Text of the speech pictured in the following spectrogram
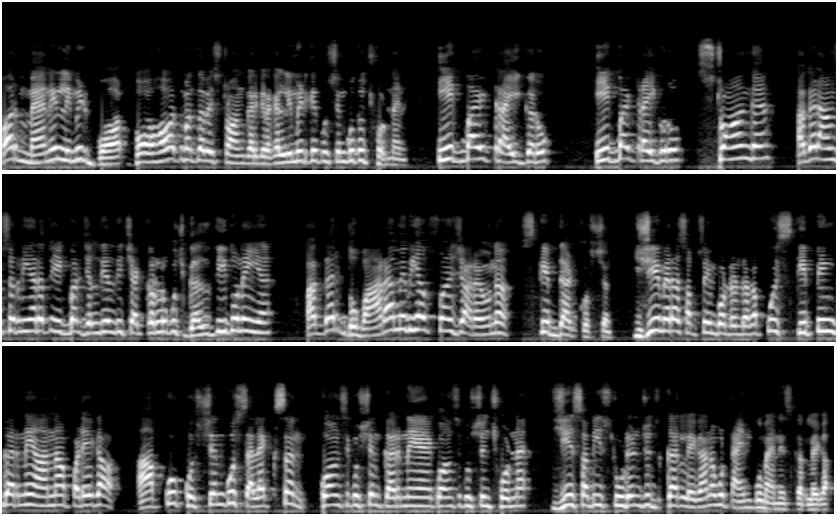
और मैंने लिमिट बहुत, बहुत मतलब स्ट्रांग करके रखा लिमिट के क्वेश्चन को तो छोड़ना नहीं। एक बार ट्राई करो एक बार ट्राई करो स्ट्रांग है। अगर आंसर नहीं आ रहा तो एक बार जल्दी जल्दी चेक कर लो कुछ गलती तो नहीं है। अगर दोबारा में भी आप फंस जा रहे हो ना स्किप दैट क्वेश्चन ये मेरा सबसे इंपॉर्टेंट आपको स्किपिंग करने आना पड़ेगा। आपको क्वेश्चन को सिलेक्शन कौन से क्वेश्चन करने हैं, कौन से क्वेश्चन छोड़ना है, ये सभी स्टूडेंट जो कर लेगा ना, वो टाइम को मैनेज कर लेगा।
